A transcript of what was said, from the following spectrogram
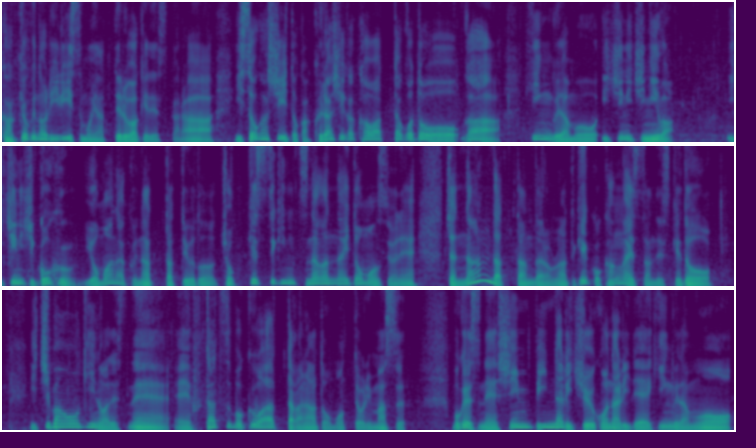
楽曲のリリースもやってるわけですから忙しいとか暮らしが変わったことがキングダムを1日2話1日5分読まなくなったっていうことの直結的につながんないと思うんですよね。じゃあ何だったんだろうなって結構考えてたんですけど一番大きいのはですね、えー、2つ僕はあったかなと思っております。僕ですね新品なり中古なりでキングダムを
